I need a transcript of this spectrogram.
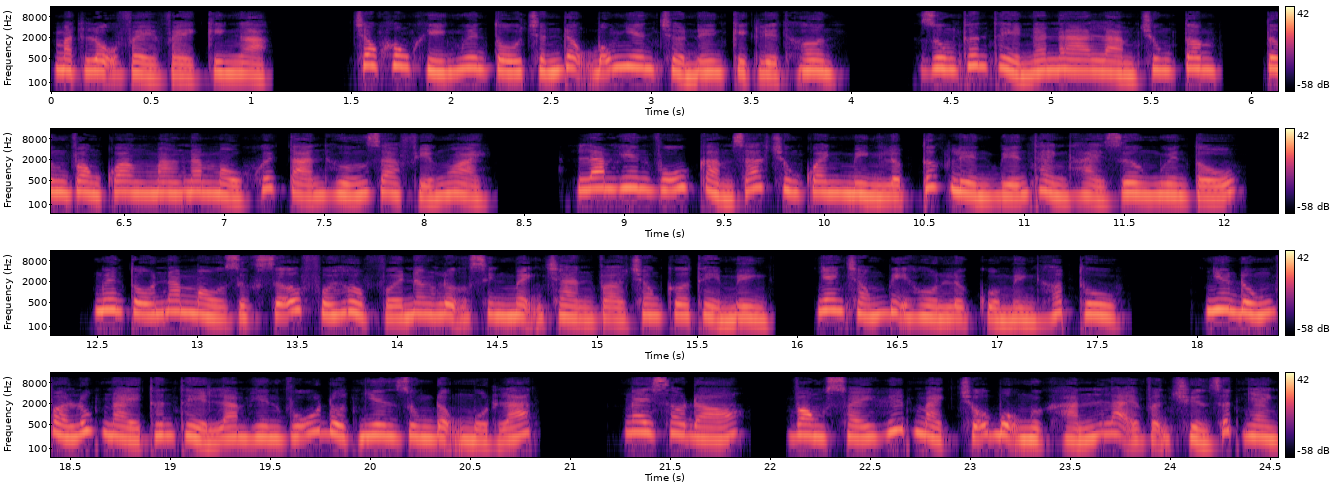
mặt lộ vẻ vẻ kinh ngạc. Trong không khí nguyên tố chấn động bỗng nhiên trở nên kịch liệt hơn. Dùng thân thể Nana làm trung tâm, từng vòng quang mang năm màu khuếch tán hướng ra phía ngoài. Lam Hiên Vũ cảm giác chung quanh mình lập tức liền biến thành hải dương nguyên tố. Nguyên tố năm màu rực rỡ phối hợp với năng lượng sinh mệnh tràn vào trong cơ thể mình, nhanh chóng bị hồn lực của mình hấp thu. Nhưng đúng vào lúc này thân thể Lam Hiên Vũ đột nhiên rung động một lát. Ngay sau đó, vòng xoáy huyết mạch chỗ bộ ngực hắn lại vận chuyển rất nhanh.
